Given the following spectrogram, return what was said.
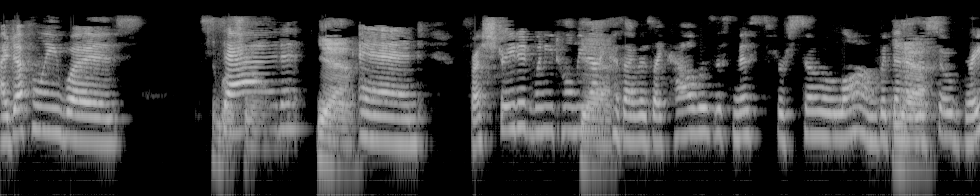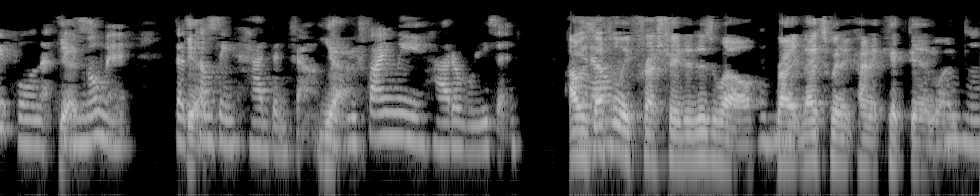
I definitely was Emotional. sad Yeah. and frustrated when he told me that because I was like, how was this missed for so long? But then I was so grateful in that same Yes. moment that Yes. something had been found. Yeah. Like we finally had a reason. I was you know? definitely frustrated as well. Mhm. Right. That's when it kind of kicked in. Like, hmm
